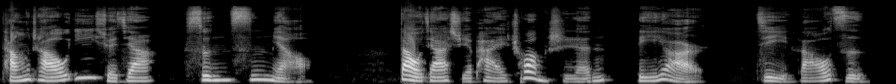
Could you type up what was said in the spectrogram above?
唐朝医学家孙思邈，道家学派创始人李耳即老子，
